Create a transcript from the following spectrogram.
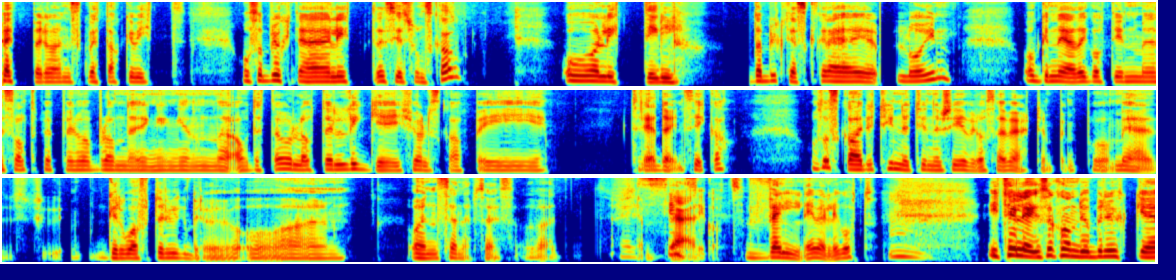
pepper og en skvett akevitt. Og så brukte jeg litt sitronskall og litt dill. Da brukte jeg skrei loin og gned det godt inn med salt og pepper og blandingen av dette, og lot det ligge i kjøleskapet i tre døgn cirka. Og så skar i tynne, tynne skiver og serverte på, med grovt rugbrød og, eh, og en sennepssaus. Det var Sinnssykt godt. veldig, veldig godt. Mm. I tillegg så kan du jo bruke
